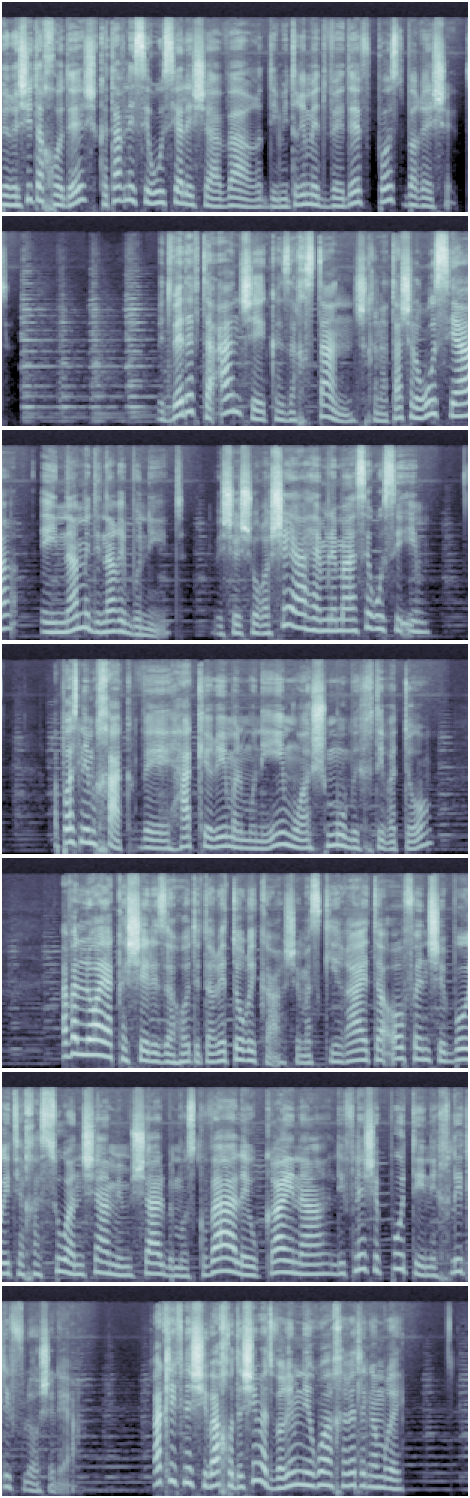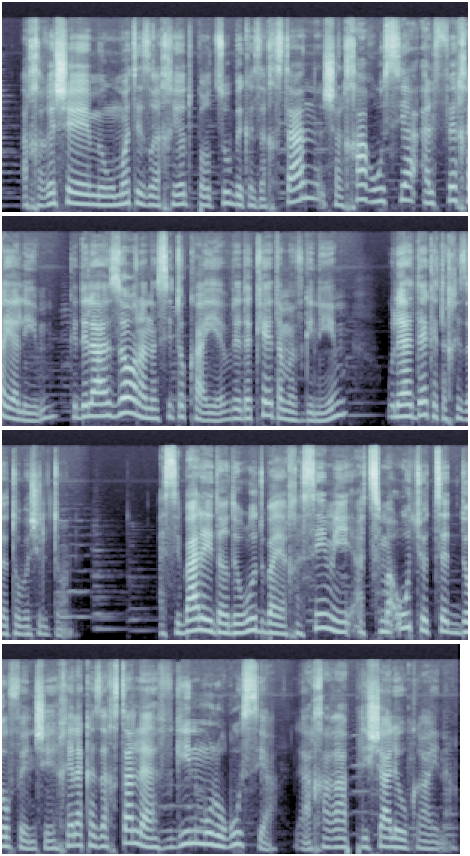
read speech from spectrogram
בראשית החודש כתב נשיא רוסיה לשעבר, דימיטרי מדוודף, פוסט ברשת. מדוודף טען שקזחסטן, שכנתה של רוסיה, אינה מדינה ריבונית, וששורשיה הם למעשה רוסיים. הפוסט נמחק, והאקרים אלמוניים הואשמו בכתיבתו, אבל לא היה קשה לזהות את הרטוריקה שמזכירה את האופן שבו התייחסו אנשי הממשל במוסקבה לאוקראינה לפני שפוטין החליט לפלוש אליה. רק לפני שבעה חודשים הדברים נראו אחרת לגמרי. אחרי שמהומות אזרחיות פרצו בקזחסטן, שלחה רוסיה אלפי חיילים כדי לעזור לנשיא טוקייב לדכא את המפגינים ולהדק את אחיזתו בשלטון. הסיבה להידרדרות ביחסים היא עצמאות יוצאת דופן שהחלה קזחסטן להפגין מול רוסיה לאחר הפלישה לאוקראינה.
